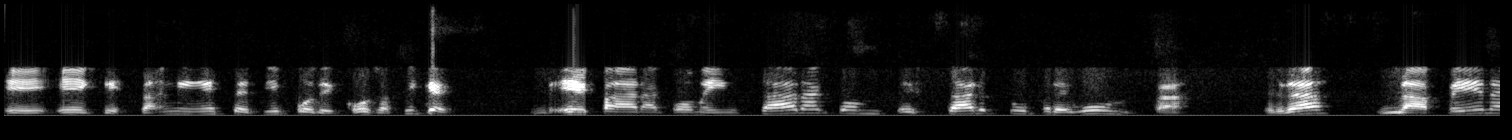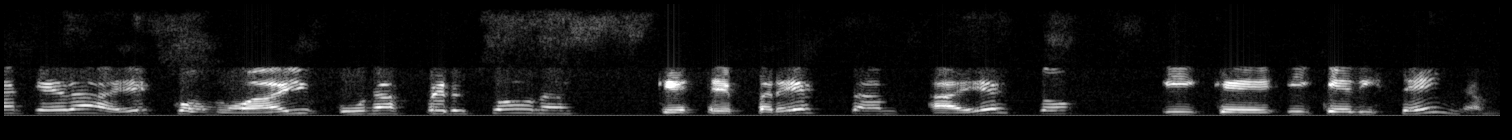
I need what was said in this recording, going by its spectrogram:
eh, eh, que están en este tipo de cosas. Así que eh, para comenzar a contestar tu pregunta, ¿verdad? La pena que da es como hay unas personas que se prestan a esto y que, y que diseñan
